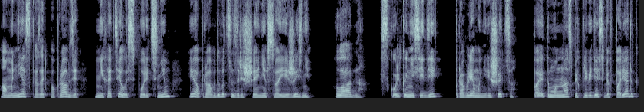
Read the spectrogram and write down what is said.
А мне, сказать по правде, не хотелось спорить с ним и оправдываться за решение в своей жизни. Ладно, сколько ни сиди, проблема не решится. Поэтому, наспех приведя себя в порядок,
